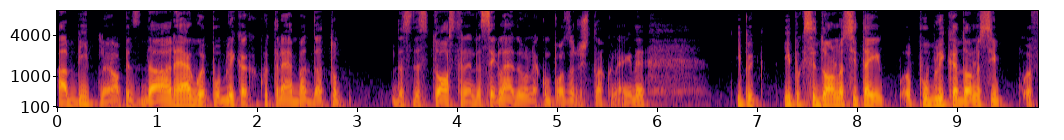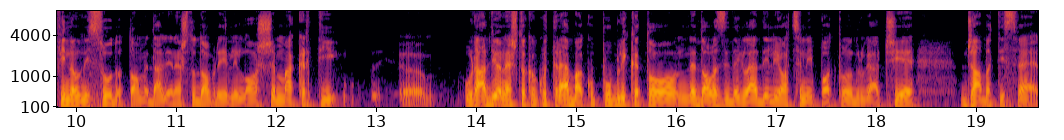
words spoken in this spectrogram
a bitno je opet da reaguje publika kako treba, da to da se, da se to ostane, da se gleda u nekom pozorištu tako negde. Ipak, ipak se donosi, taj publika donosi finalni sud o tome da li je nešto dobro ili loše, makar ti uradio nešto kako treba, ako publika to ne dolazi da gleda ili oceni potpuno drugačije, džaba ti sve,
